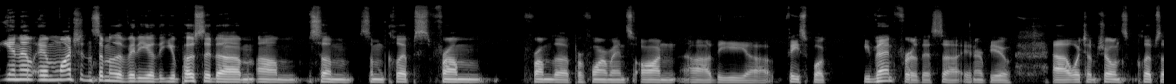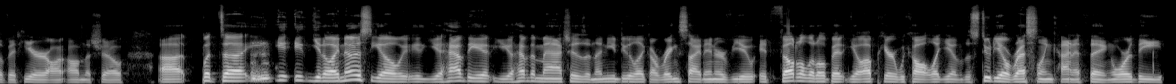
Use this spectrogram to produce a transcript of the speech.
You know, and watching some of the video that you posted, um, um, some some clips from from the performance on uh, the uh, Facebook event for this uh, interview, uh, which I'm showing some clips of it here on, on the show. Uh, but uh, it, it, you know, I noticed you know you have the you have the matches, and then you do like a ringside interview. It felt a little bit you know up here we call it like you know the studio wrestling kind of thing, or the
